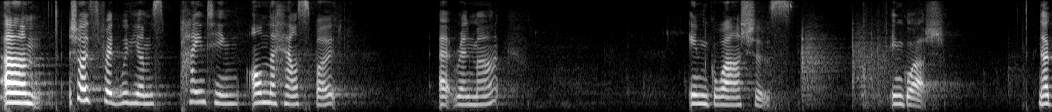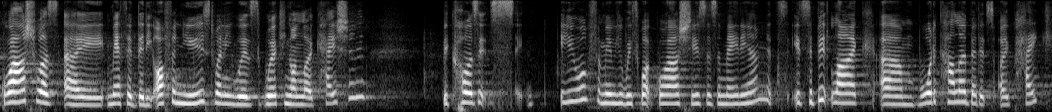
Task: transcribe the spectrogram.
Um, shows Fred Williams painting on the houseboat at Renmark in gouaches, in gouache. Now, gouache was a method that he often used when he was working on location because it's. Are you all familiar with what gouache is as a medium? It's, it's a bit like um, watercolour, but it's opaque.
